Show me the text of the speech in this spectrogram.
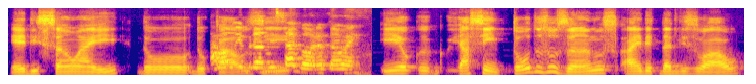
edição aí do, do Tava Caos. lembrando e, isso agora também. E eu, assim, todos os anos a identidade visual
